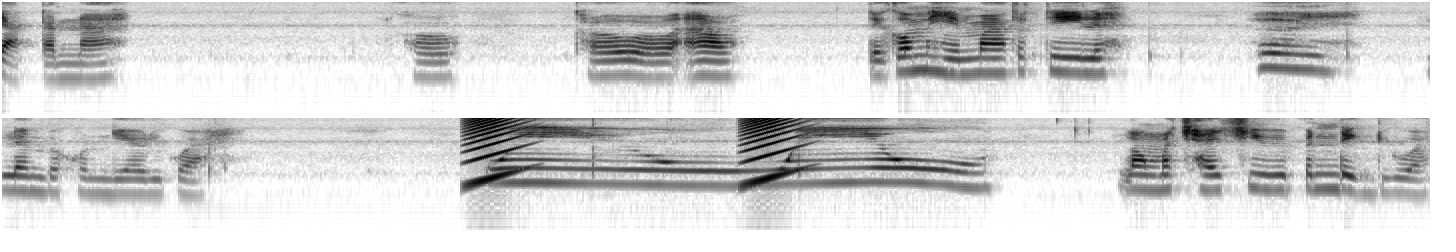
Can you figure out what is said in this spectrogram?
จักกันนะเขาเขาบอกว่าเอาแต่ก็ไม่เห็นมาสักทีเลย เฮ้ย เล่นไปคนเดียวดีกว่าวิววิวลองมาใช้ชีวิตเป็นเด็กดีกว่า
